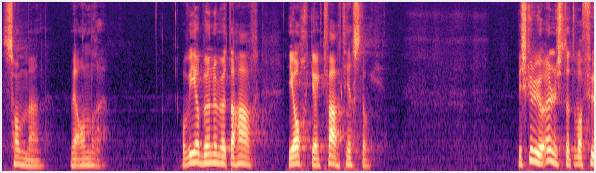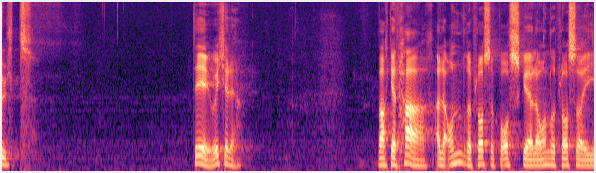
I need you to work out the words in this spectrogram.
sammen med andre. Og Vi har bønnemøter her i Arken hver tirsdag. Vi skulle jo ønske at det var fullt. Det er jo ikke det. Verken her eller andre plasser på Aske eller andre plasser i,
